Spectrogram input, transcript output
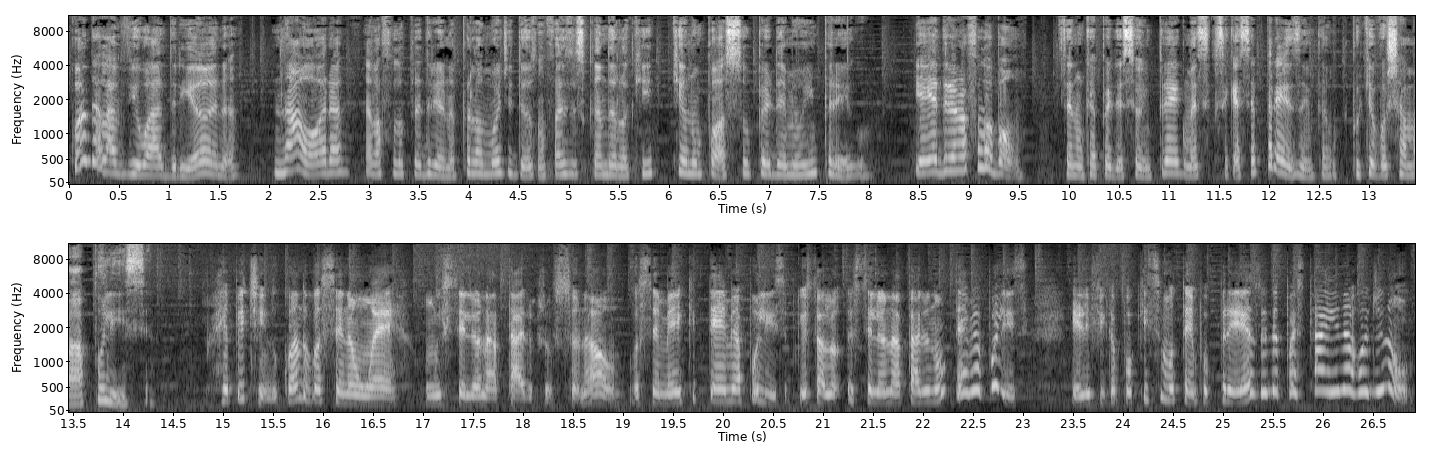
Quando ela viu a Adriana, na hora ela falou para Adriana: pelo amor de Deus, não faz escândalo aqui que eu não posso perder meu emprego. E aí a Adriana falou: bom, você não quer perder seu emprego, mas você quer ser presa, então, porque eu vou chamar a polícia. Repetindo, quando você não é um estelionatário profissional, você meio que teme a polícia, porque o estelionatário não teme a polícia. Ele fica pouquíssimo tempo preso e depois tá aí na rua de novo.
